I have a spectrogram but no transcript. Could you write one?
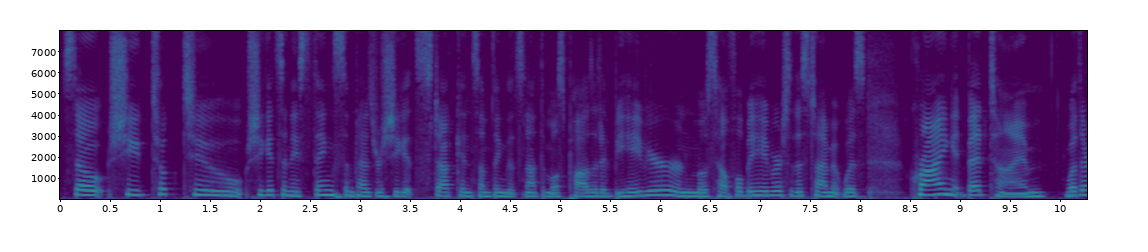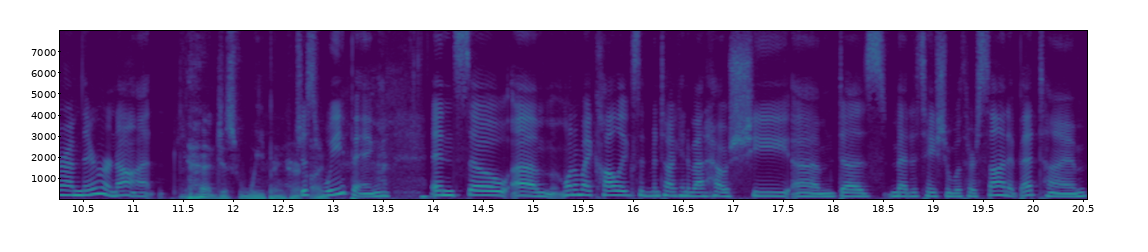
So she took to, she gets in these things sometimes where she gets stuck in something that's not the most positive behavior or most helpful behavior. So this time it was crying at bedtime, whether I'm there or not, just weeping her. just weeping. And so um, one of my colleagues had been talking about how she um, does meditation with her son at bedtime.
